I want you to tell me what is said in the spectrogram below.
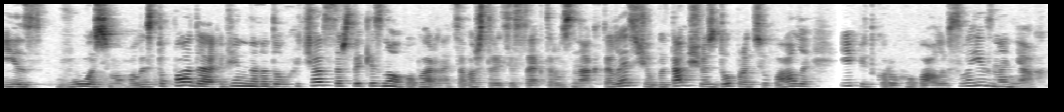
із 8 листопада він на недовгий час все ж таки знову повернеться ваш третій сектор в знак Телець, щоб ви там щось допрацювали і підкоригували в своїх знаннях,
